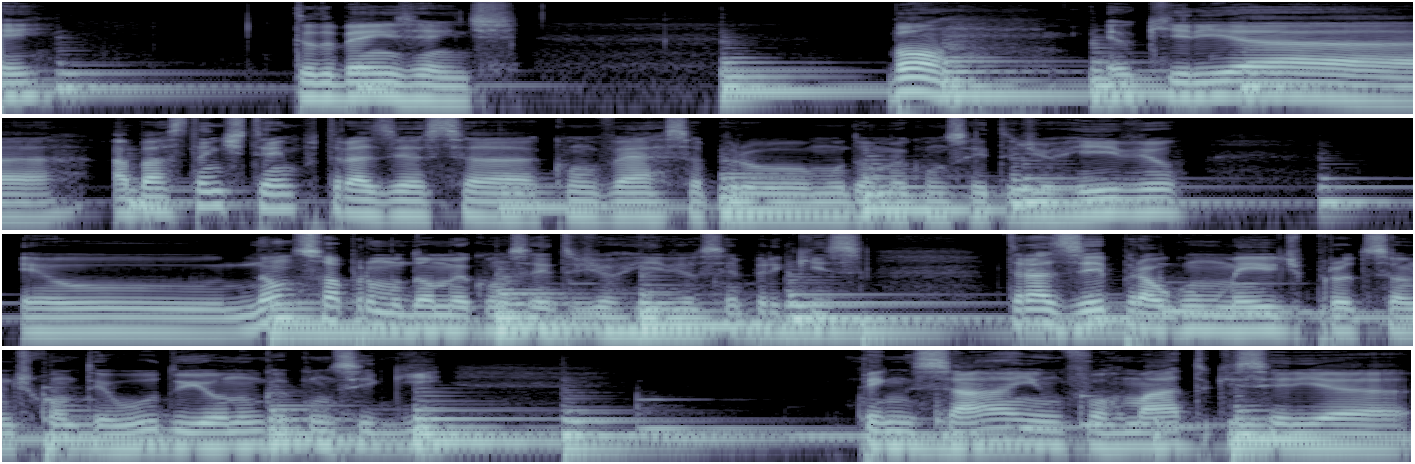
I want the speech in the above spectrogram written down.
Ei, tudo bem, gente? Bom, eu queria há bastante tempo trazer essa conversa pro Mudou Meu Conceito de Horrível. Eu não só pro Mudou Meu Conceito de Horrível, eu sempre quis trazer para algum meio de produção de conteúdo e eu nunca consegui pensar em um formato que seria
